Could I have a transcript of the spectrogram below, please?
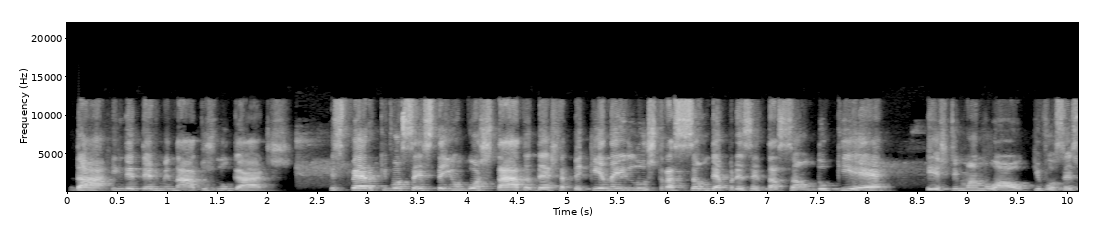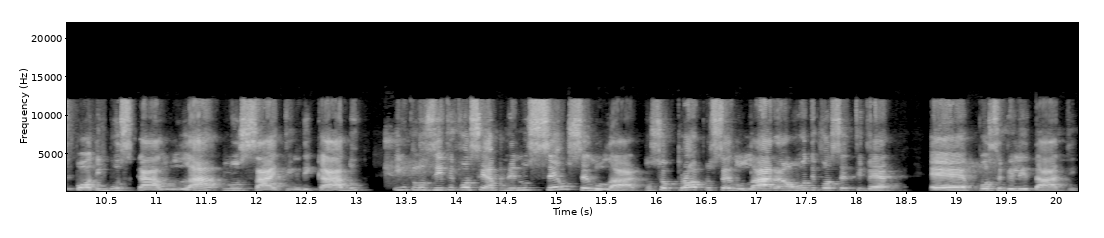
dá em determinados lugares. Espero que vocês tenham gostado desta pequena ilustração de apresentação do que é este manual, que vocês podem buscá-lo lá no site indicado, inclusive você abrir no seu celular, no seu próprio celular, aonde você tiver é, possibilidade.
